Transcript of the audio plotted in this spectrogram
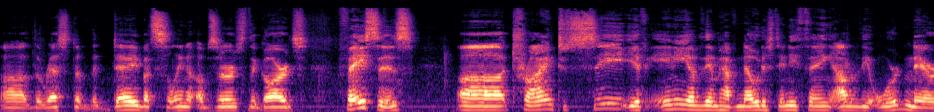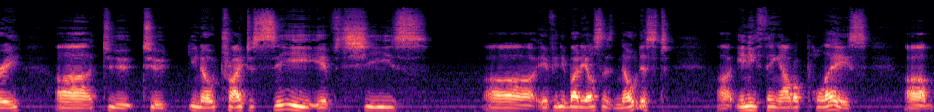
uh, the rest of the day, but Celaena observes the guards' faces, uh, trying to see if any of them have noticed anything out of the ordinary. Uh, to to you know try to see if she's uh, if anybody else has noticed uh, anything out of place. Um,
